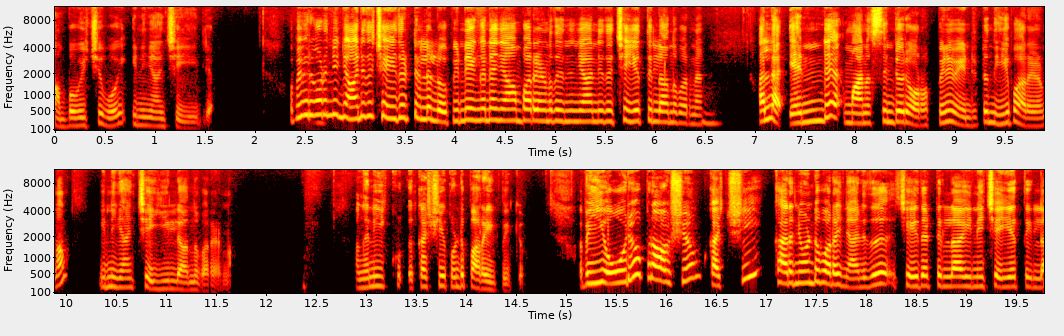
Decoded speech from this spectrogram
സംഭവിച്ചു പോയി. ഇനി ഞാൻ ചെയ്യില്ല. അപ്പൊ ഇവർ പറഞ്ഞു ഞാനിത് ചെയ്തിട്ടില്ലല്ലോ. പിന്നെ എങ്ങനെ ഞാൻ പറയണത്? ഞാനിത് ചെയ്യത്തില്ല എന്ന് പറഞ്ഞ. അല്ല എന്റെ മനസ്സിന്റെ ഒരു ഉറപ്പിന് വേണ്ടിയിട്ട് നീ പറയണം ഇനി ഞാൻ ചെയ്യില്ല എന്ന് പറയണം. അങ്ങനെ ഈ കക്ഷിയെ കൊണ്ട് പറയിപ്പിക്കും. അപ്പൊ ഈ ഓരോ പ്രാവശ്യവും കക്ഷി കരഞ്ഞുകൊണ്ട് പറയും ഞാനിത് ചെയ്തിട്ടില്ല ഇനി ചെയ്യത്തില്ല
